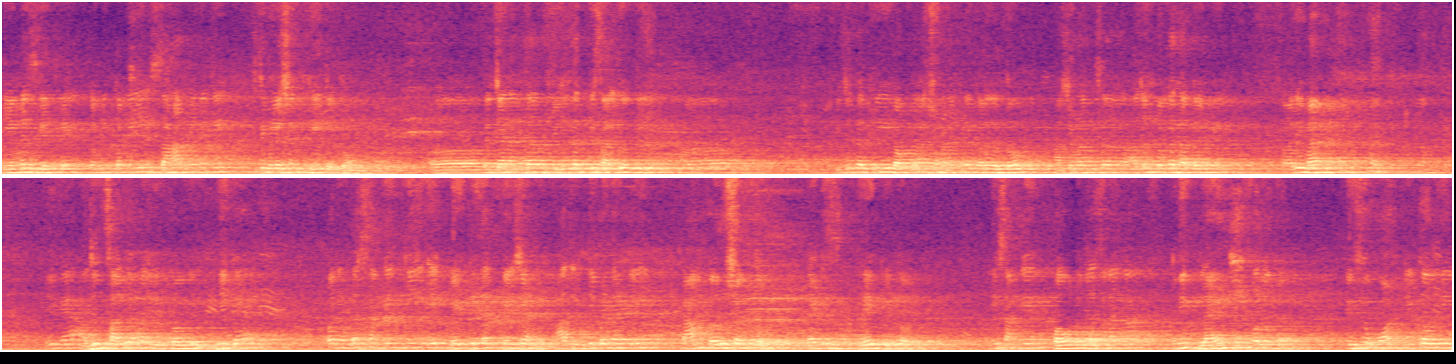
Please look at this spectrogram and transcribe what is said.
टी एम एस घेतले कमीत कमी सहा महिने मी स्टिम्युलेशन घेत होतो. त्याच्यानंतर फिजिओथेरपी चालली होती. फिजिओथेरपी डॉक्टर आशू मॅडमकडे करत होतो. आशू मॅडमचं अजून डोकं आहे मी. सॉरी मॅम ठीक आहे. अजून चालू आहे माझी रिकव्हरी ठीक आहे. पण एवढंच सांगेन की एक बेड रिडन पेशंट आज इंडिपेंडंटली काम करू शकतो. दॅट इज ग्रेट रिकव्हरी मी सांगेन पवन सरांना तुम्ही ब्लाइंडली फॉलो करा if you want recovery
